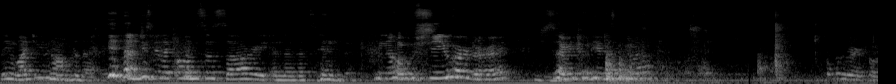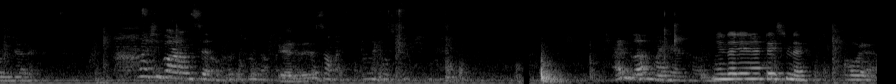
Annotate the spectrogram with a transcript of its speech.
Then why'd you even offer that? Yeah. You just be like, oh, I'm so sorry, and then that's the end of it. No, she you heard her, right? She's having to when he doesn't come out. That was very photogenic. She bought on sale. That's ഏത്? not my fault. My phone's taste ഉണ്ട് Oh yeah.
